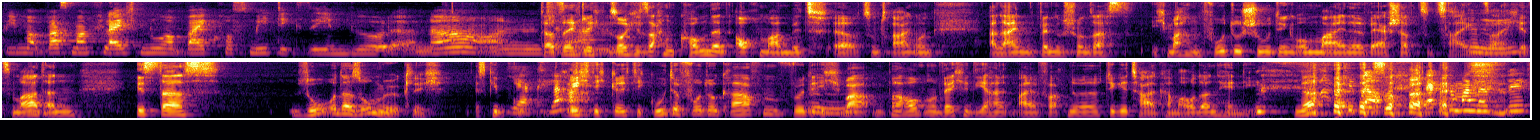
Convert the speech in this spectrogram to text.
wie man, was man vielleicht nur bei Kosmetik sehen würde. Ne? Und, Tatsächlich, ähm, solche Sachen kommen dann auch mal mit äh, zum Tragen und allein wenn du schon sagst, ich mache ein Fotoshooting, um meine Werkstatt zu zeigen, sage ich mhm. jetzt mal, dann ist das so oder so möglich. Es gibt ja, richtig, richtig gute Fotografen, würde mhm. ich behaupten, und welche, die halt einfach eine Digitalkamera oder ein Handy. Ne? genau, so. da kann man das Bild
